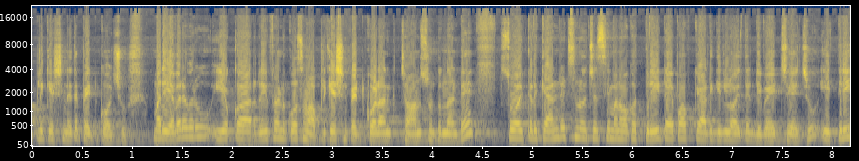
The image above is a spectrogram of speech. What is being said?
అప్లికేషన్ అయితే పెట్టుకోవచ్చు. మరి ఎవరెవరు ఈ యొక్క రీఫండ్ కోసం అప్లికేషన్ పెట్టుకోవడానికి ఛాన్స్ ఉంటుందంటే సో ఇక్కడ క్యాండిడేట్స్ని వచ్చేసి మనం ఒక త్రీ టైప్ ఆఫ్ కేటగిరీలో అయితే డివైడ్ చేయొచ్చు. ఈ త్రీ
